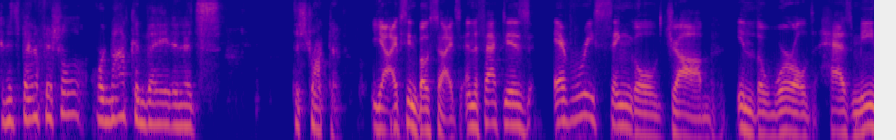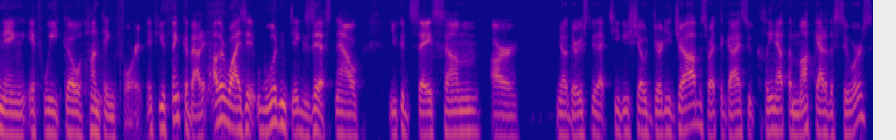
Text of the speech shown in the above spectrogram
and it's beneficial or not conveyed and it's destructive. Yeah, I've seen both sides. And the fact is, every single job in the world has meaning if we go hunting for it. If you think about it, otherwise it wouldn't exist. Now, you could say some are, you know, there used to be that TV show Dirty Jobs, right? The guys who clean out the muck out of the sewers.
